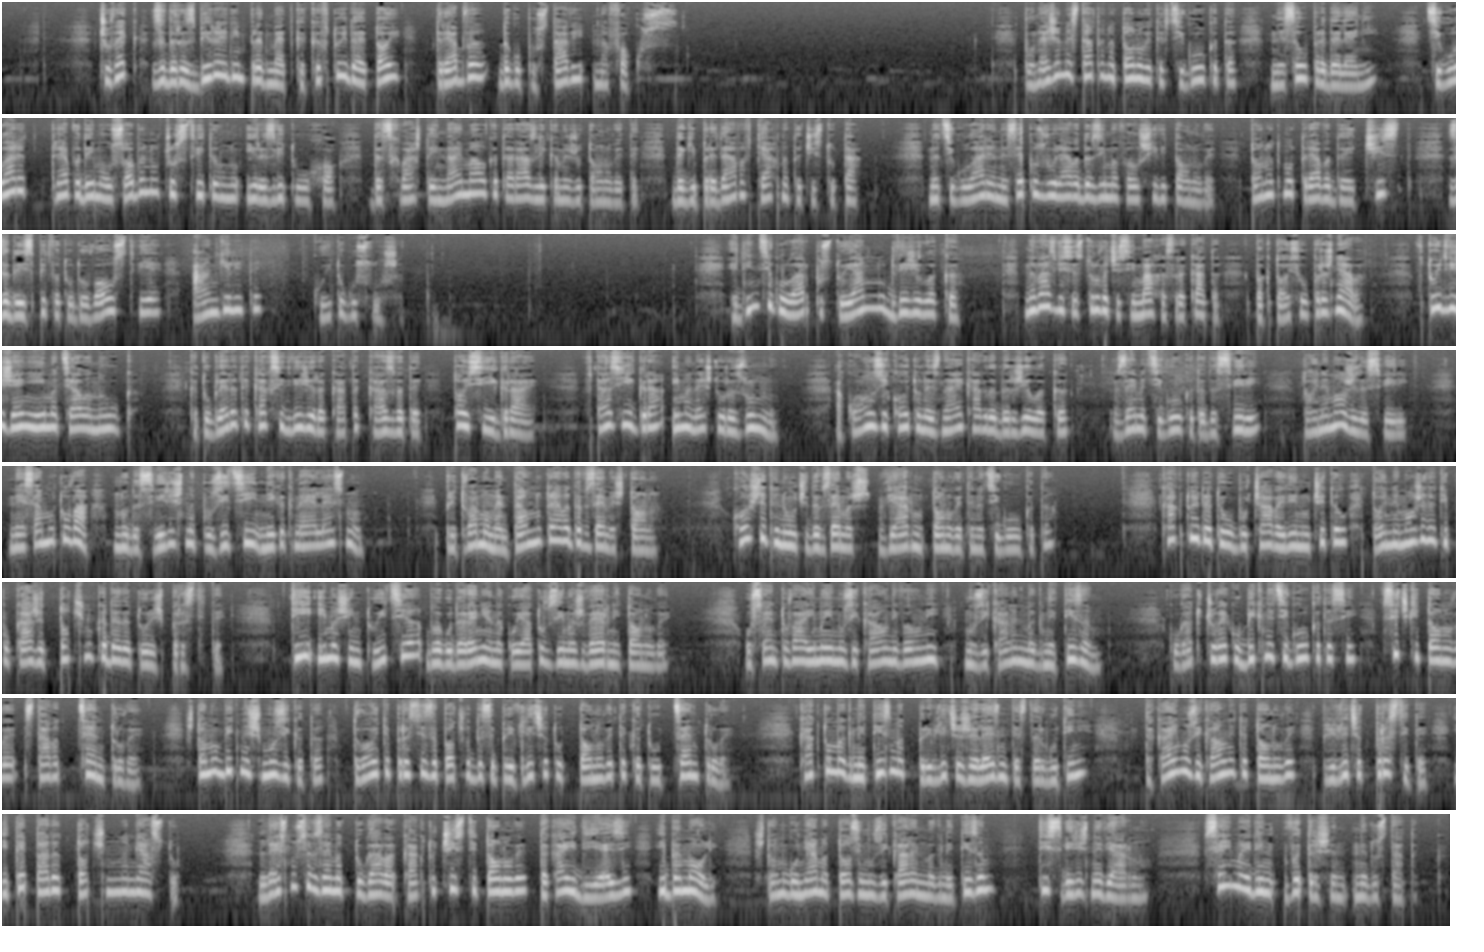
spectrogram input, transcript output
Човек, за да разбира един предмет, какъвто и да е той, трябва да го постави на фокус. Понеже местата на тоновете в цигулката не са определени, цигуларят трябва да има особено чувствително и развито ухо, да схваща и най-малката разлика между тоновете, да ги предава в тяхната чистота. На цигуларя не се позволява да взима фалшиви тонове. Тонът му трябва да е чист, за да изпитват удоволствие ангелите, които го слушат. Един цигулар постоянно движи лъка – на вас ви се струва, че си маха с ръката, пък той се упражнява. В той движение има цяла наука. Като гледате как си движи ръката, казвате, той си играе. В тази игра има нещо разумно. Ако онзи, който не знае как да държи лъка, вземе цигулката да свири, той не може да свири. Не само това, но да свириш на позиции никак не е лесно. При това моментално трябва да вземеш тона. Кой ще те научи да вземаш вярно тоновете на цигулката? Както и да те обучава един учител, той не може да ти покаже точно къде да туриш пръстите. Ти имаш интуиция, благодарение на която взимаш верни тонове. Освен това има и музикални вълни, музикален магнетизъм. Когато човек обикне цигулката си, всички тонове стават центрове. Щом обикнеш музиката, твоите пръсти започват да се привличат от тоновете като от центрове. Както магнетизмът привлича железните стърготини, така и музикалните тонове привличат пръстите и те падат точно на място. Лесно се вземат тогава както чисти тонове, така и диези и бемоли. Щом го няма този музикален магнетизъм, ти свириш невярно. Все има един вътрешен недостатък.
